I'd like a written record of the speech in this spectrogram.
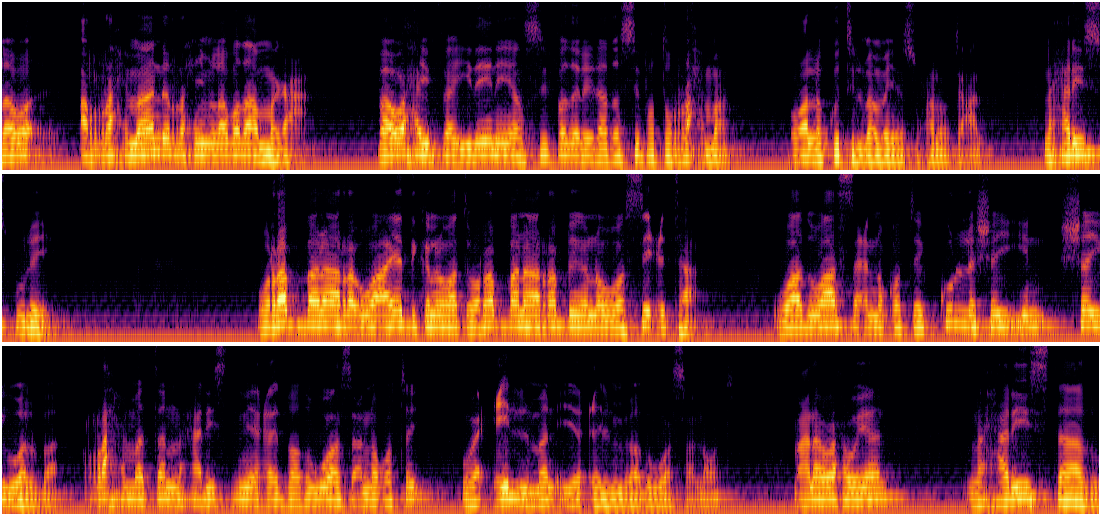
laba alraxmaani araxiim labadaa magac baa waxay faa'iideynayaan sifada la yidhahdo sifatu raxma oo alla ku tilmaamaya subxana wa tacaala. Naxariis buu leeyahy warabbanaa waa aayaddii kalena waata warabbanaa rabbigana wasicta waad waasac noqotay kulla shayin shay walba. Raxmatan naxariis dhinaceed baad ugu waasac noqotay wa cilman iyo cilmi baad ugu waasac noqotay. Macnaha waxa weeyaan naxariistaadu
